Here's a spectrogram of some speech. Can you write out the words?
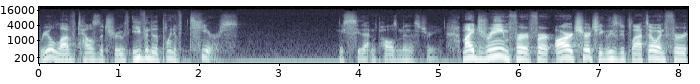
Real love tells the truth, even to the point of tears. We see that in Paul's ministry. My dream for, for our church, Eglise du Plateau, and for,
